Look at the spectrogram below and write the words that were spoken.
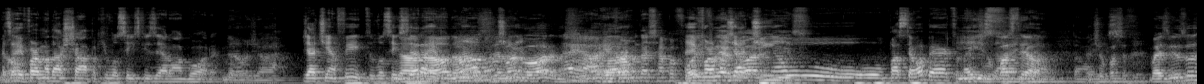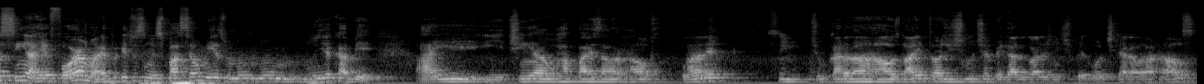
Essa Não. reforma da chapa que vocês fizeram agora. Não, já. Já tinha feito? Vocês não, fizeram a não, reforma? não, não, não fizemos tinha. agora. Nós É, a agora. reforma da chapa A foi. reforma foi já agora, tinha isso. o, pastel aberto, não é Isso, isso? o pastel. Ah, então, então é tinha o isso. pastel. Mas mesmo assim, a reforma é porque tipo assim, o espaço é o mesmo, não, não, não ia caber. Aí e tinha o rapaz da Lan House lá, né? Sim. Tinha o cara da Lan House lá, então a gente não tinha pegado, agora a gente pegou de que era Lan House,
